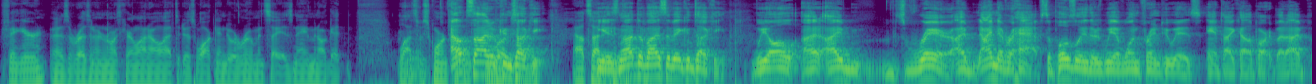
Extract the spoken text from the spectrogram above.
figure. As a resident of North Carolina, all I have to do is walk into a room and say his name, and I'll get lots of scorn. Outside of Kentucky. outside he is Kentucky. not divisive in Kentucky. We all, I, I, it's rare. I, I never have. Supposedly, there's we have one friend who is anti Calipari, but I've,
